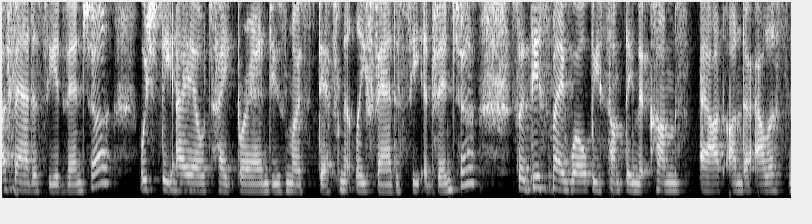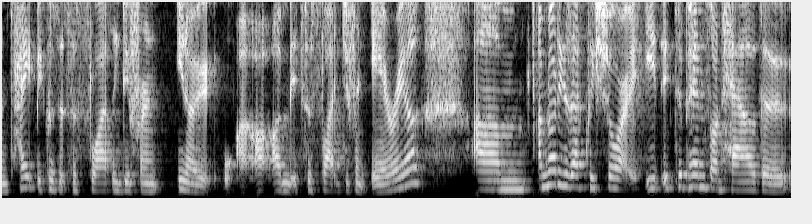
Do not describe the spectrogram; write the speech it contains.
a fantasy adventure, which the A.L. Tait brand is most definitely fantasy adventure. So this may well be something that comes out under Allison Tait because it's a slightly different. You know, I, it's a slightly different area. Um, I'm not exactly sure. It, it depends on how the.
